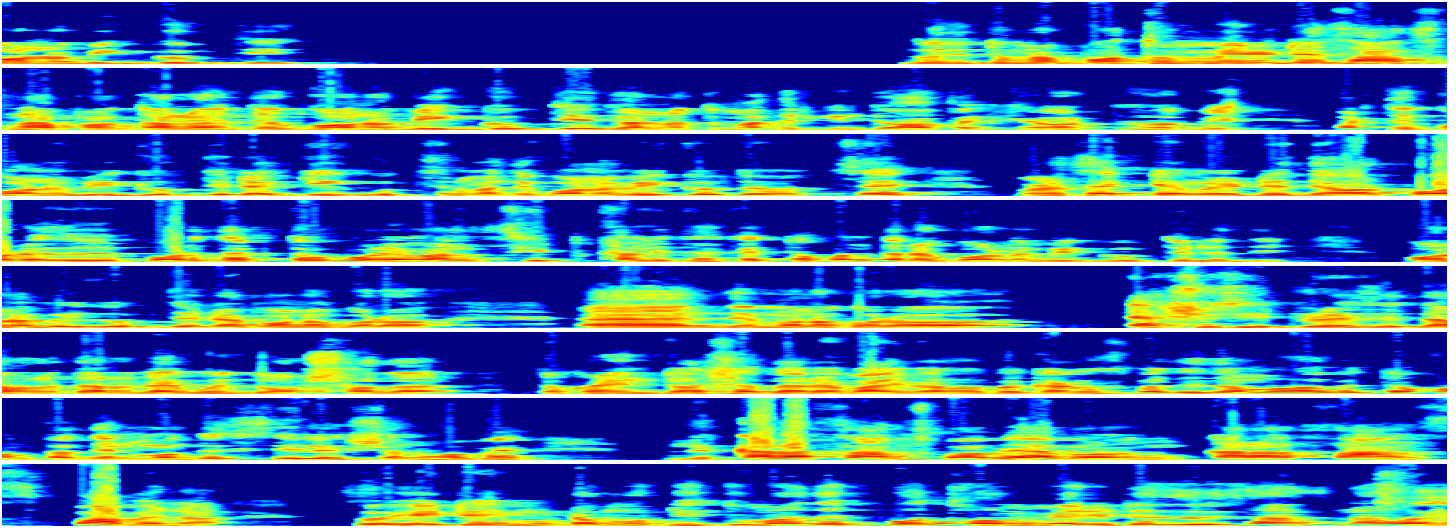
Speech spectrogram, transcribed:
গণবিজ্ঞপ্তি। যদি তোমরা প্রথম মিনিটে চান্স না পাও, তাহলে হয়তো গণবিজ্ঞপ্তির জন্য তোমাদের কিন্তু অপেক্ষা করতে হবে। অর্থাৎ গণবিজ্ঞপ্তিটা কি? গুচ্ছের মধ্যে গণবিজ্ঞপ্তি হচ্ছে মানে চারটা মেরিটে দেওয়ার পরে যদি পর্যাপ্ত পরিমাণ সিট খালি থাকে, তখন তারা গণবিজ্ঞপ্তিটা দেয়। গণবিজ্ঞপ্তিটা মনে করো যে মনে করো একশো সিট রয়েছে, তাহলে তারা দেখবে দশ হাজার। তখন দশ হাজারে বাইবা হবে, কাগজপাতি জমা হবে, তখন তাদের মধ্যে সিলেকশন হবে যে কারা চান্স পাবে এবং কারা চান্স পাবে না। তো এটাই মোটামুটি তোমাদের প্রথম মেরিটে যদি চান্স না হয়,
